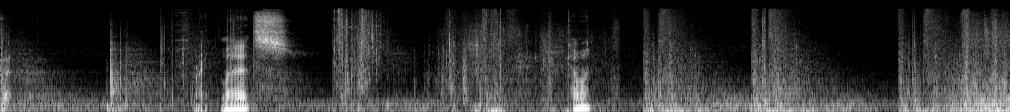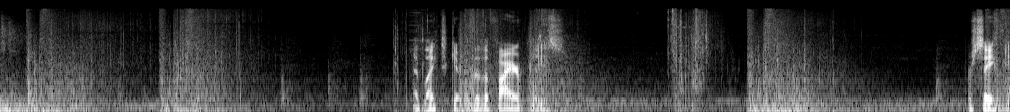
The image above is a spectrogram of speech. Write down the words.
All right, let's Come on. I'd like to get rid of the fire, please. For safety.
